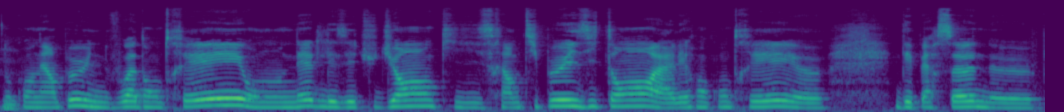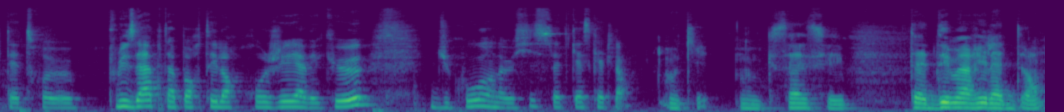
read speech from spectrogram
Mm. Donc on est un peu une voie d'entrée, on aide les étudiants qui seraient un petit peu hésitants à aller rencontrer euh, des personnes peut-être plus aptes à porter leur projet avec eux. Du coup, on a aussi cette casquette-là. Ok, donc ça c'est tu as démarré là-dedans,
